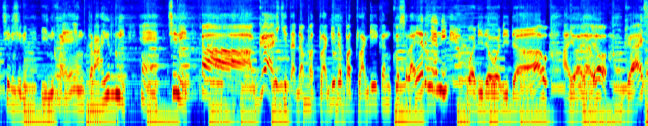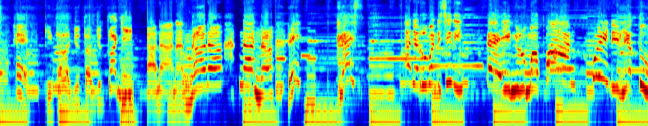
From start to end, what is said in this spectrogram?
sini, sini. Ini kayak yang terakhir nih. Heh, sini. Ah, guys, kita dapat lagi, dapat lagi ikan koi selayarnya nih. Wadidaw, wadidaw. Ayo, ayo, ayo, guys. Heh, kita lanjut, lanjut lagi. Nana, nana, nana, nana. Eh, guys, ada rumah di sini. Eh, ini rumah apaan? Wih, dilihat tuh.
